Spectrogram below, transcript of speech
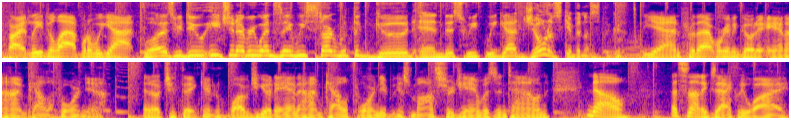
All right, lead to laugh. What do we got? Well, as we do each and every Wednesday, we start with the good, and this week we got Jonas giving us the good. Yeah, and for that, we're going to go to Anaheim, California. I know what you're thinking. Why would you go to Anaheim, California? Because Monster Jam was in town? No, that's not exactly why.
